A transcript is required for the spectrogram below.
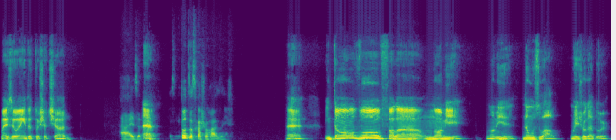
mas eu ainda tô chateado. Ah, exatamente. É, Todas as cachorradas. é. Então eu vou falar um nome, um nome não usual, um ex-jogador.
